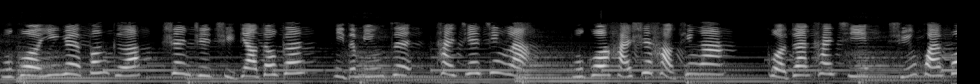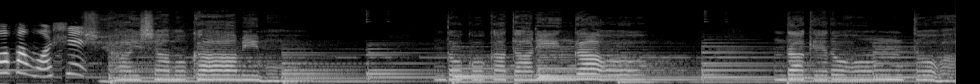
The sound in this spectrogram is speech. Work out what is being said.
不过音乐风格甚至曲调都跟你的名字太接近了。不过还是好听啊！果断开启循环播放模式。 他人顔だけど本当は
